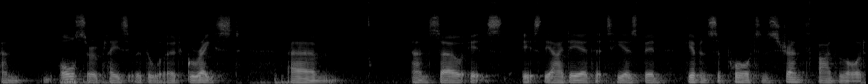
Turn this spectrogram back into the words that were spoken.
and also replace it with the word graced. Um, and so it's, it's the idea that he has been given support and strength by the Lord.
